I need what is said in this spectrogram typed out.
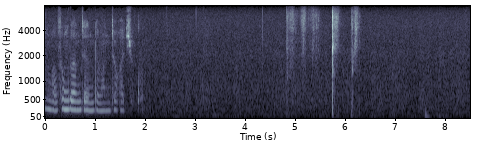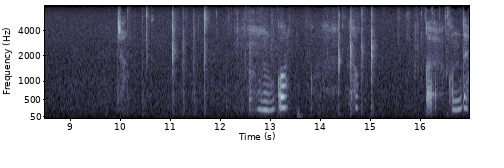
완성도 안 되는데 만져가지고. 이거 섞을 건데.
